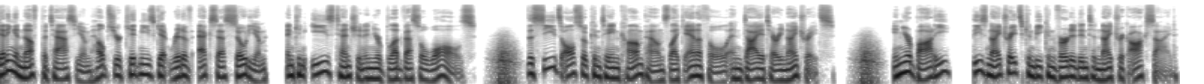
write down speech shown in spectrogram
Getting enough potassium helps your kidneys get rid of excess sodium and can ease tension in your blood vessel walls. The seeds also contain compounds like anethole and dietary nitrates. In your body, these nitrates can be converted into nitric oxide,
